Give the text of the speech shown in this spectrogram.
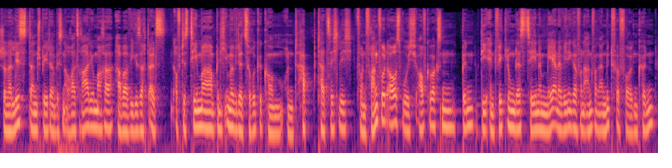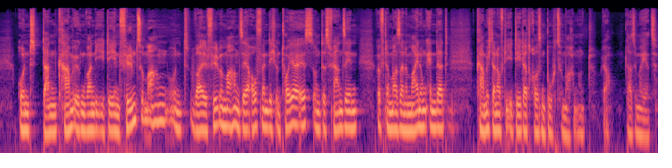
Journalist, dann später ein bisschen auch als Radiomacher. Aber wie gesagt, als auf das Thema bin ich immer wieder zurückgekommen und habe tatsächlich von Frankfurt aus, wo ich aufgewachsen bin, die Entwicklung der Szene mehr oder weniger von Anfang an mitverfolgen können. Und dann kam irgendwann die Idee, einen Film zu machen. Und weil Filme machen sehr aufwendig und teuer ist und das Fernsehen öfter mal seine Meinung ändert, kam ich dann auf die Idee, daraus ein Buch zu machen. Und ja, da sind wir jetzt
